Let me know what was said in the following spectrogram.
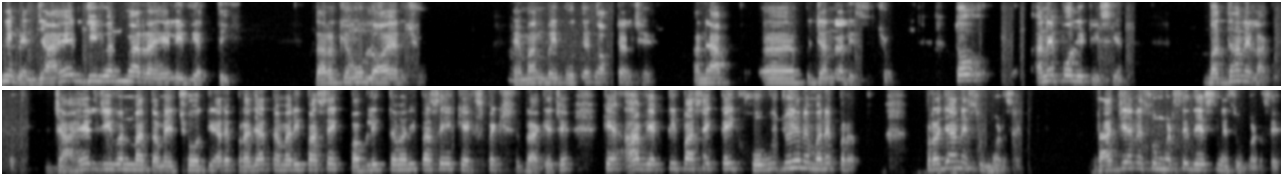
નહીં બેન જાહેર જીવનમાં રહેલી વ્યક્તિ ધારો કે હું લોયર છું હેમાંગભાઈ પોતે ડોક્ટર છે અને આપ જર્નલિસ્ટ છો. તો, અને પોલિટિશિયન બધાને લાગુ પડે. જાહેર જીવનમાં તમે છો ત્યારે પ્રજા તમારી પાસે એક પબ્લિક તમારી પાસે એક એક્સપેક્શન રાખે છે કે આ વ્યક્તિ પાસે કંઈક હોવું જોઈએ ને મને પ્રજાને શું મળશે? રાજ્યને શું મળશે? દેશને શું મળશે?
